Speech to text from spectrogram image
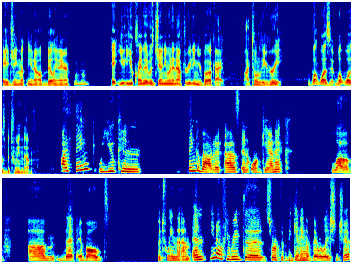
aging, you know, billionaire. Mm-hmm. It, you you claim that it was genuine, and after reading your book, I I totally agree. What was it? What was between them? I think you can think about it as an organic love um, that evolved between them. And you know, if you read the sort of the beginning of their relationship,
